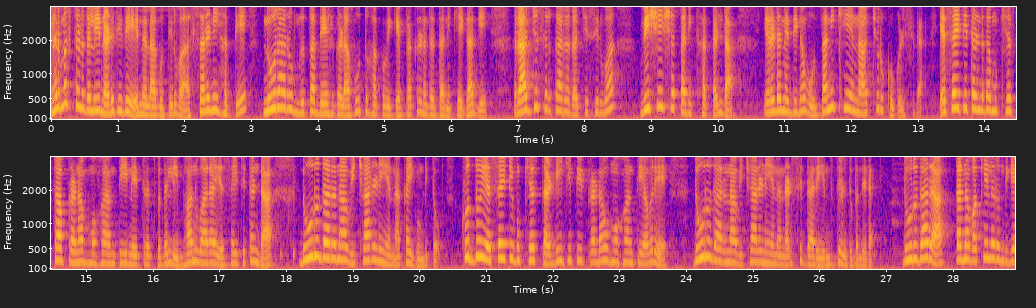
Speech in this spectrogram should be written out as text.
ಧರ್ಮಸ್ಥಳದಲ್ಲಿ ನಡೆದಿದೆ ಎನ್ನಲಾಗುತ್ತಿರುವ ಸರಣಿ ಹತ್ಯೆ, ನೂರಾರು ಮೃತದೇಹಗಳ ಹೂತು ಹಾಕುವಿಕೆ ಪ್ರಕರಣದ ತನಿಖೆಗಾಗಿ ರಾಜ್ಯ ಸರ್ಕಾರ ರಚಿಸಿರುವ ವಿಶೇಷ ತನಿಖಾ ತಂಡ ಎರಡನೇ ದಿನವೂ ತನಿಖೆಯನ್ನ ಚುರುಕುಗೊಳಿಸಿದೆ. ಎಸ್ಐಟಿ ತಂಡದ ಮುಖ್ಯಸ್ಥ ಪ್ರಣಬ್ ಮೊಹಾಂತಿ ನೇತೃತ್ವದಲ್ಲಿ ಭಾನುವಾರ ಎಸ್ಐಟಿ ತಂಡ ದೂರುದಾರನ ವಿಚಾರಣೆಯನ್ನ ಕೈಗೊಂಡಿತು ಖುದ್ದು ಎಸ್ಐಟಿ ಮುಖ್ಯಸ್ಥ ಡಿಜಿಪಿ ಪ್ರಣವ್ ಮೊಹಾಂತಿ ಅವರೇ ದೂರುದಾರನ ವಿಚಾರಣೆಯನ್ನ ನಡೆಸಿದ್ದಾರೆ ಎಂದು ತಿಳಿದುಬಂದಿದೆ ದೂರುದಾರ ತನ್ನ ವಕೀಲರೊಂದಿಗೆ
